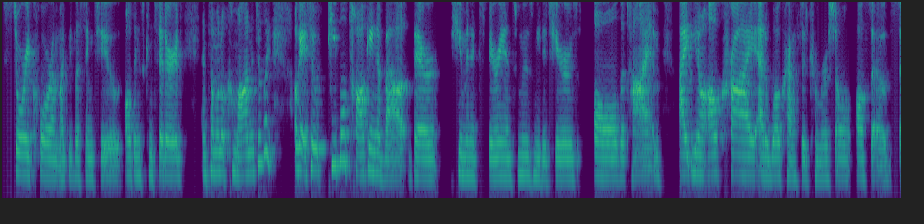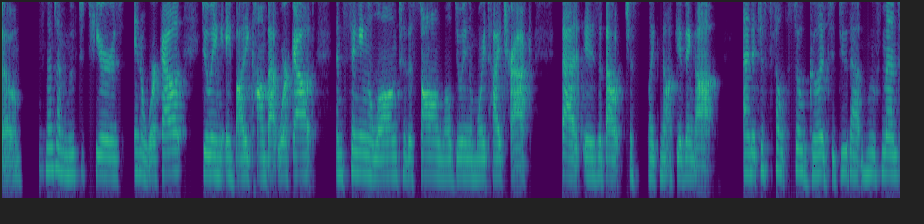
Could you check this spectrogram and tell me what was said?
StoryCorps I might be listening to, All Things Considered, and someone will come on and just like, okay, so people talking about their human experience moves me to tears all the time. I, you know, I'll cry at a well-crafted commercial also. So sometimes I'm moved to tears in a workout, doing a body combat workout and singing along to the song while doing a Muay Thai track that is about just like not giving up. And it just felt so good to do that movement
